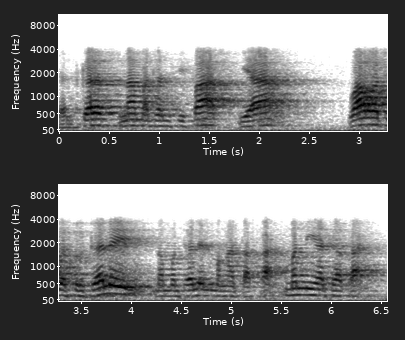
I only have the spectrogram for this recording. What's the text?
Dan segala nama dan sifat yang warada berdalil namun dalil mengatakan meniadakan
